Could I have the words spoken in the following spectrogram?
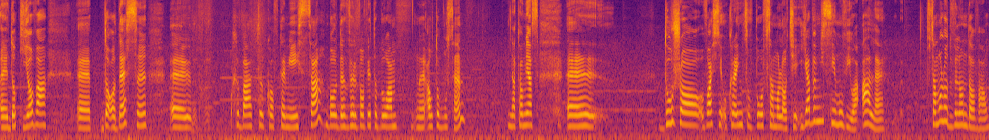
e, do Kijowa, e, do Odessy. e, Chyba tylko w te miejsca, bo de- w Lwowie to byłam e, autobusem. Natomiast e, dużo właśnie Ukraińców było w samolocie i ja bym nic nie mówiła, ale samolot wylądował.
